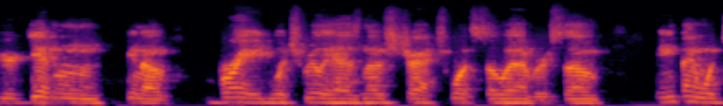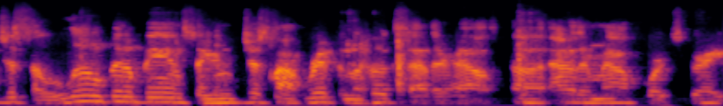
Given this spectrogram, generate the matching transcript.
you're getting you know braid, which really has no stretch whatsoever. So anything with just a little bit of bend, so you're just not ripping the hooks out of their house, uh, out of their mouth, works great.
